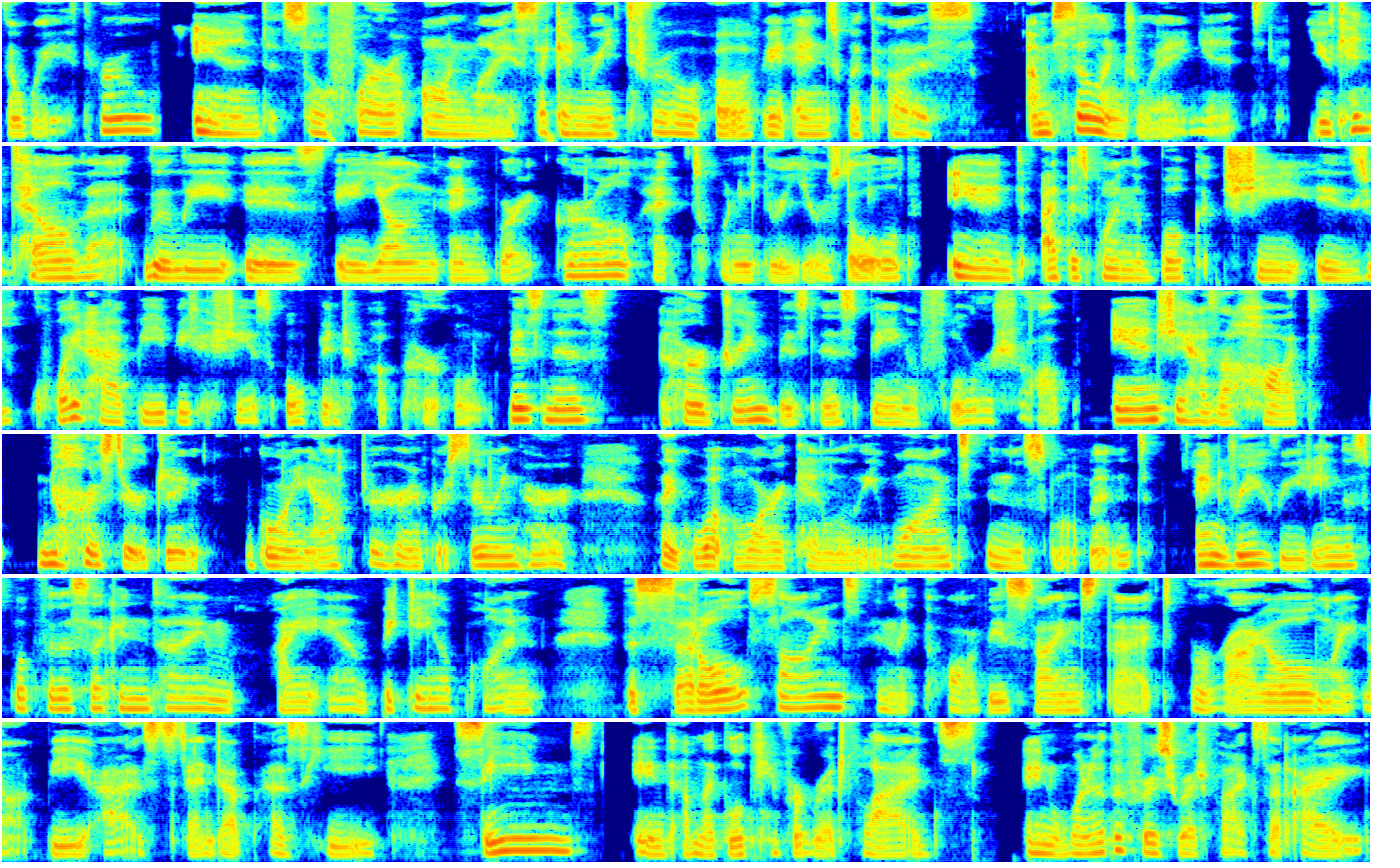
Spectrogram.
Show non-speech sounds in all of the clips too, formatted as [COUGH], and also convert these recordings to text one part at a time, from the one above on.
the way through. And so far on my second read through of It Ends With Us, I'm still enjoying it. You can tell that Lily is a young and bright girl at 23 years old, and at this point in the book, she is quite happy because she has opened up her own business, her dream business being a floral shop, and she has a hot [LAUGHS] neurosurgeon going after her and pursuing her. Like, what more can Lily want in this moment? And rereading this book for the second time, I am picking up on the subtle signs and like the obvious signs that Ryle might not be as stand up as he seems. And I'm like looking for red flags. And one of the first red flags that I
